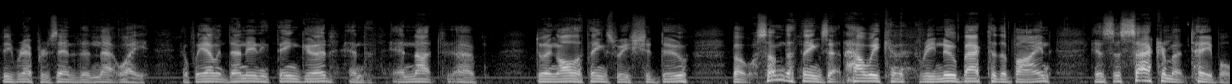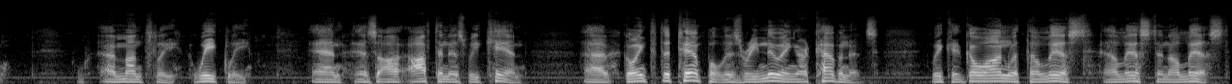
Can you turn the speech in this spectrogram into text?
be represented in that way. If we haven't done anything good and, and not uh, doing all the things we should do, but some of the things that how we can renew back to the vine is the sacrament table, uh, monthly, weekly, and as often as we can. Uh, going to the temple is renewing our covenants. We could go on with a list, a list, and a list.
